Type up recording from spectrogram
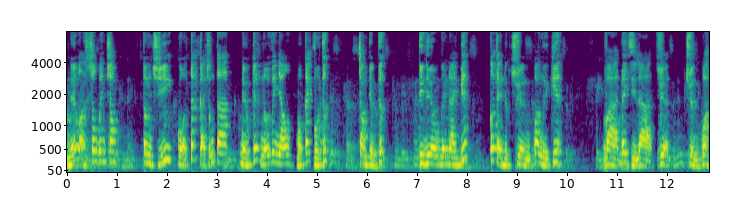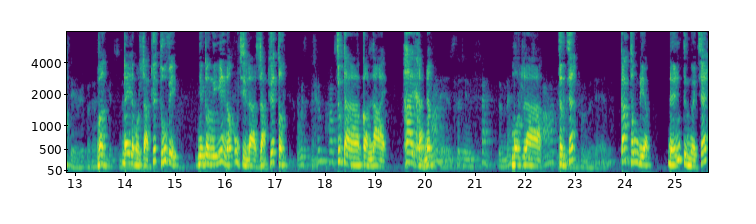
nếu ở sâu bên trong, tâm trí của tất cả chúng ta đều kết nối với nhau một cách vô thức, trong tiềm thức, thì điều người này biết có thể được truyền qua người kia. Và đây chỉ là chuyện truyền qua. Vâng đây là một giả thuyết thú vị nhưng tôi nghĩ nó cũng chỉ là giả thuyết thôi. Chúng ta còn lại hai khả năng. Một là thực chất, các thông điệp đến từ người chết,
